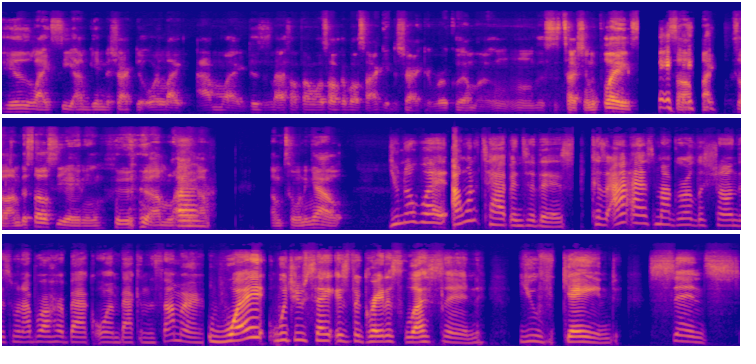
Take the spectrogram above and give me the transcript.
He'll like see I'm getting distracted, or like I'm like, "This is not something I want to talk about," so I get distracted real quick. I'm like, "This is touching the place," so I'm like, so I'm dissociating. I'm like, uh, I'm, I'm tuning out. You know what? I want to tap into this because I asked my girl LaShawn this when I brought her back on back in the summer. What would you say is the greatest lesson you've gained since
